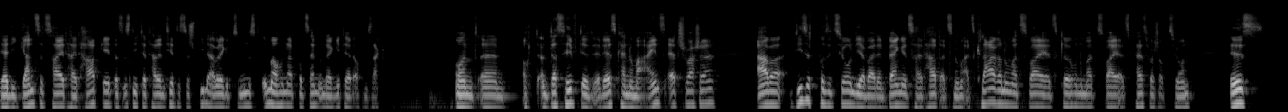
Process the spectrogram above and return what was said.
der die ganze Zeit halt hart geht. Das ist nicht der talentierteste Spieler, aber der gibt zumindest immer 100% und der geht dir halt auf den Sack. Und, ähm, auch, und das hilft dir, der ist kein Nummer 1 Edge Rusher, aber diese Position, die er bei den Bengals halt hat, als, Nummer, als klare Nummer 2, als klare Nummer 2, als Pass Rush Option, ist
